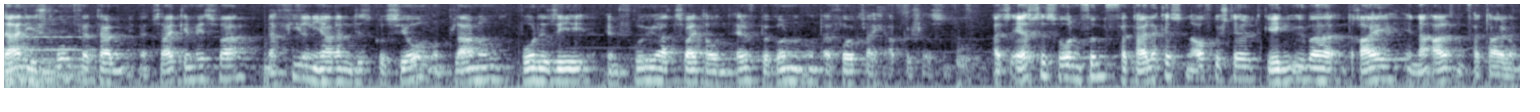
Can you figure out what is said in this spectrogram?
Da die Stromverteilung nicht mehr zeitgemäß war, nach vielen Jahren Diskussion und Planung wurde sie im Frühjahr 2011 begonnen und erfolgreich abgeschlossen. Als erstes wurden fünf Verteilerkästen aufgestellt, gegenüber drei in der alten Verteilung.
